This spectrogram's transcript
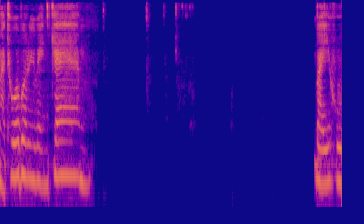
มาทั่วบริเวณแก้ม ใบหู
